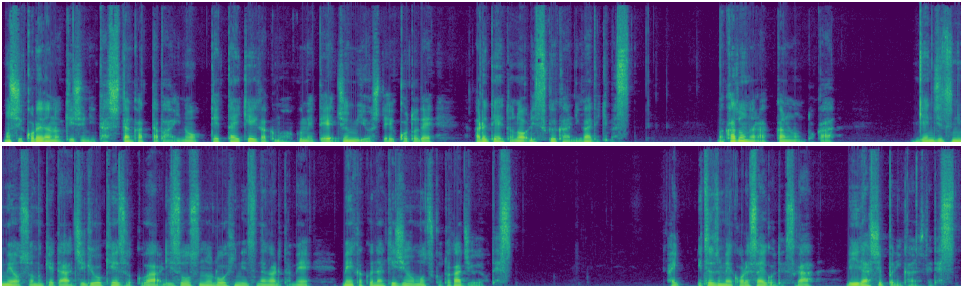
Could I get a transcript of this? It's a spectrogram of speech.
もしこれらの基準に達しなかった場合の撤退計画も含めて準備をしていくことで、ある程度のリスク管理ができます。まあ、過度な楽観論とか、現実に目を背けた事業継続はリソースの浪費につながるため、明確な基準を持つことが重要です。はい。5つ目、これ最後ですが、リーダーシップに関してです。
